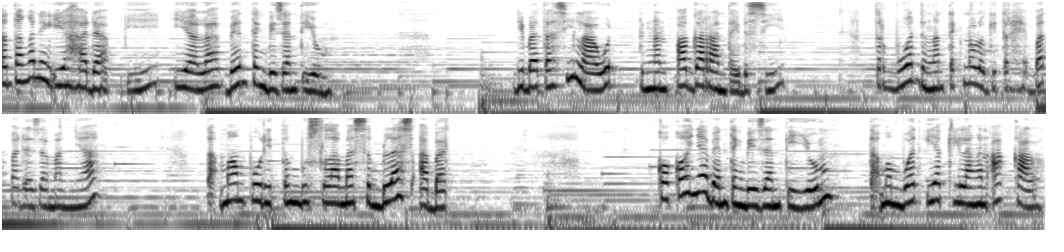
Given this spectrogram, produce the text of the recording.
Tantangan yang ia hadapi ialah benteng Bizantium. Dibatasi laut dengan pagar rantai besi, terbuat dengan teknologi terhebat pada zamannya, tak mampu ditembus selama 11 abad. Kokohnya benteng Bizantium tak membuat ia kehilangan akal.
